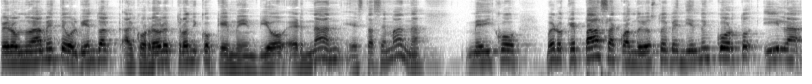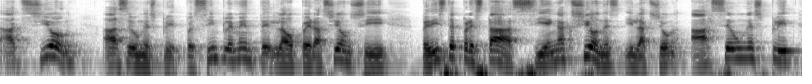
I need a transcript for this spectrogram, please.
Pero nuevamente volviendo al, correo electrónico que me envió Hernán esta semana, me dijo, bueno, ¿qué pasa cuando yo estoy vendiendo en corto y la acción hace un split? Pues simplemente la operación, si pediste prestadas 100 acciones y la acción hace un split,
